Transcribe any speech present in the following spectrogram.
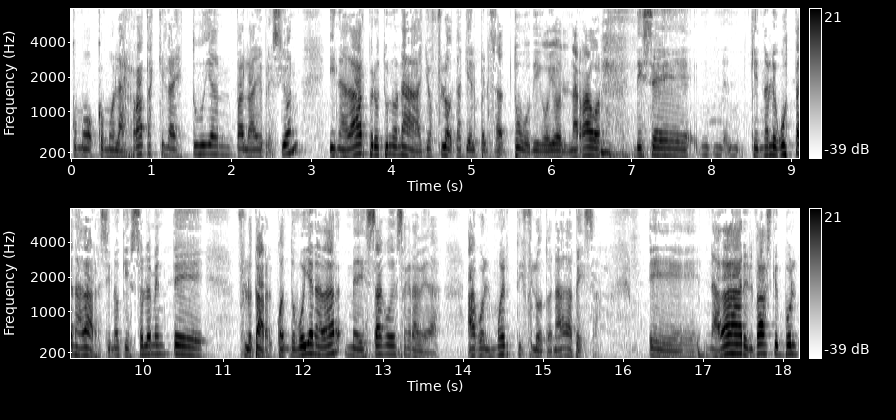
como, como las ratas que la estudian para la depresión, y nadar, pero tú no nadas, yo floto, aquí el, tú, digo yo, el narrador, dice que no le gusta nadar, sino que solamente flotar. Cuando voy a nadar, me deshago de esa gravedad, hago el muerto y floto, nada pesa eh, nadar, el básquetbol.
